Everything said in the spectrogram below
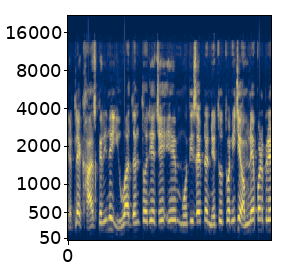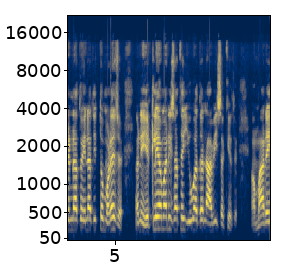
એટલે ખાસ કરીને યુવા તો જે છે, એ મોદી સાહેબના નેતૃત્વ નીચે અમને પણ પ્રેરણા તો એનાથી તો મળે છે અને એટલે અમારી સાથે યુવા ધન આવી શકે છે. અમારે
